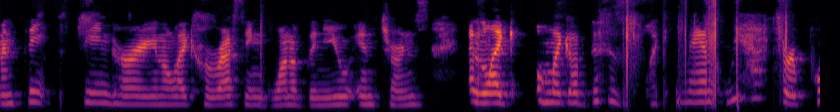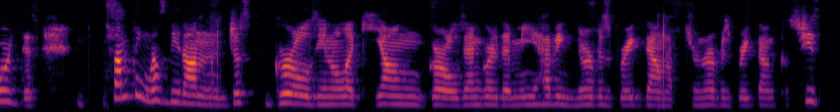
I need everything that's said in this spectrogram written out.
and seeing her, you know, like harassing one of the new interns, and like, oh my god, this is like, man, we have to report this. Something must be done. Just girls, you know, like young girls, younger than me, having nervous breakdown after nervous breakdown because she's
